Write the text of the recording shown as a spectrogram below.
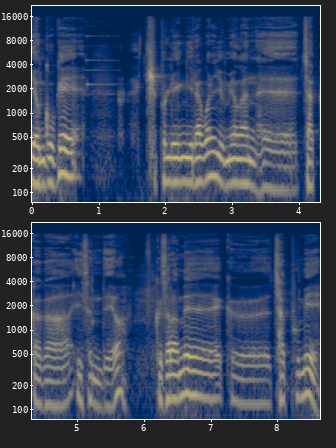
영국의 키플링이라고 하는 유명한 에, 작가가 있었는데요. 그 사람의 그 작품이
